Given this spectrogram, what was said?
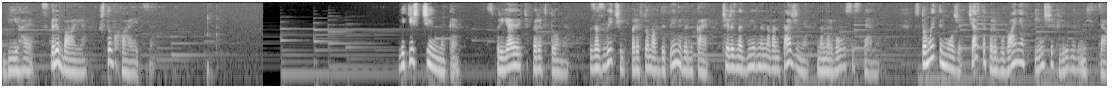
бігає, стрибає, штовхається. Які ж чинники сприяють перевтомі? Зазвичай перевтома в дитини виникає через надмірне навантаження на нервову систему. Стомити може часто перебування в інших людних місцях,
